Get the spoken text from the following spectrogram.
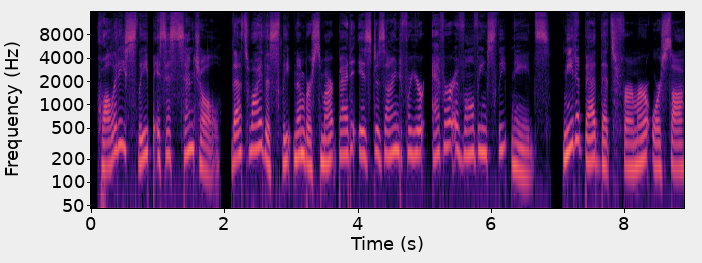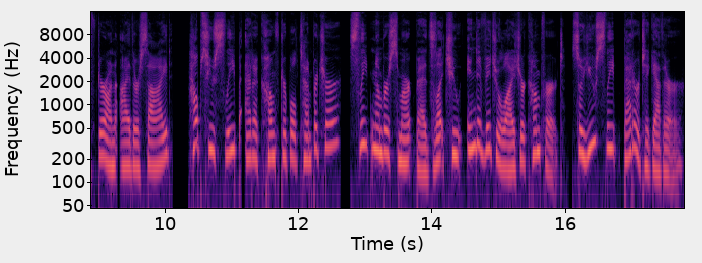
Quality sleep is essential. That's why the Sleep Number Smart Bed is designed for your ever evolving sleep needs. Need a bed that's firmer or softer on either side? Helps you sleep at a comfortable temperature? Sleep Number Smart Beds let you individualize your comfort so you sleep better together.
